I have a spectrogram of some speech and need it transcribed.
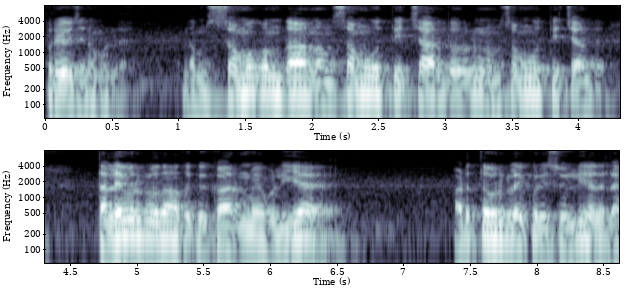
பிரயோஜனம் இல்லை. நம் சமூகம் தான் நம் சமூகத்தை சார்ந்தவர்கள் நம் சமூகத்தை சார்ந்த தலைவர்கள் தான் அதுக்கு காரணமே ஒழிய அடுத்தவர்களை குறை சொல்லி அதில்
